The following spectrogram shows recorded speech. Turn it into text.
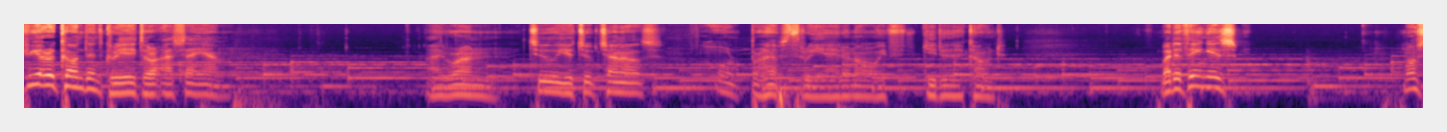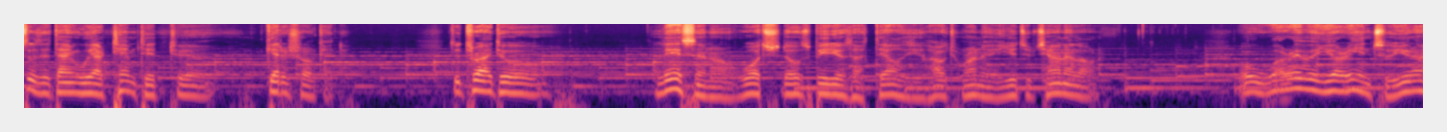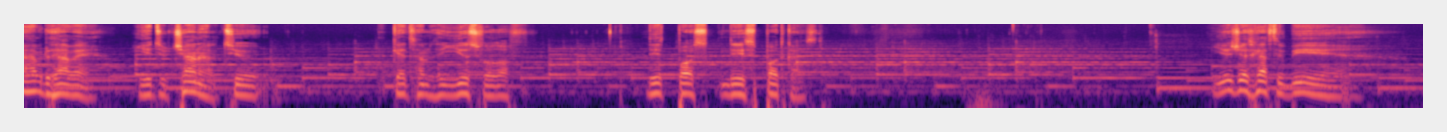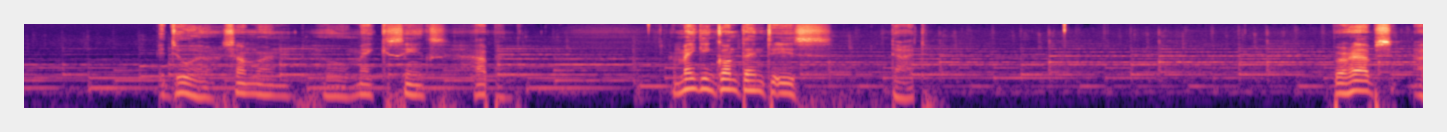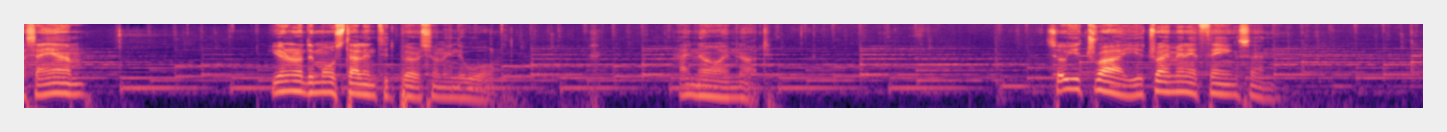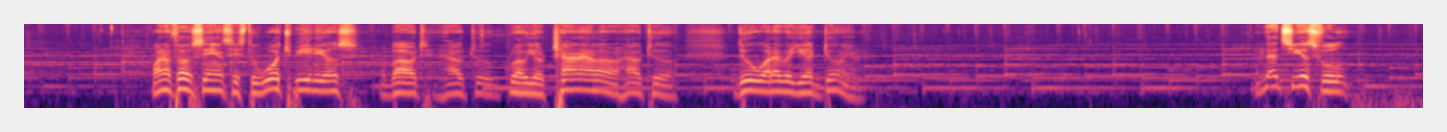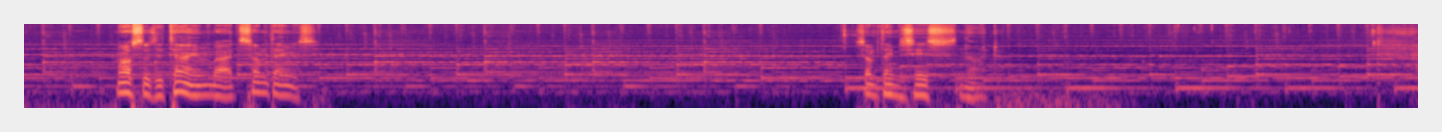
If you are a content creator as I am, I run two YouTube channels or perhaps three, I don't know if you do the count. But the thing is, most of the time we are tempted to get a shortcut, to try to listen or watch those videos that tells you how to run a YouTube channel or or whatever you're into. You don't have to have a YouTube channel to get something useful of this post this podcast. You just have to be a, doer, someone who makes things happen. And making content is that. Perhaps, as I am, you're not the most talented person in the world. I know I'm not. So you try, you try many things, and one of those things is to watch videos about how to grow your channel or how to do whatever you're doing. And that's useful most of the time, but sometimes sometimes it's not.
